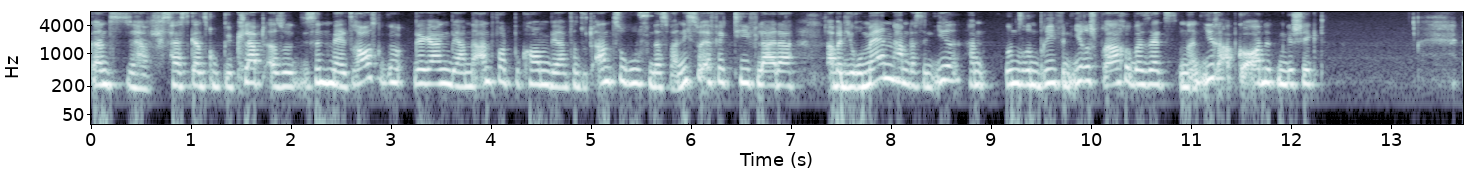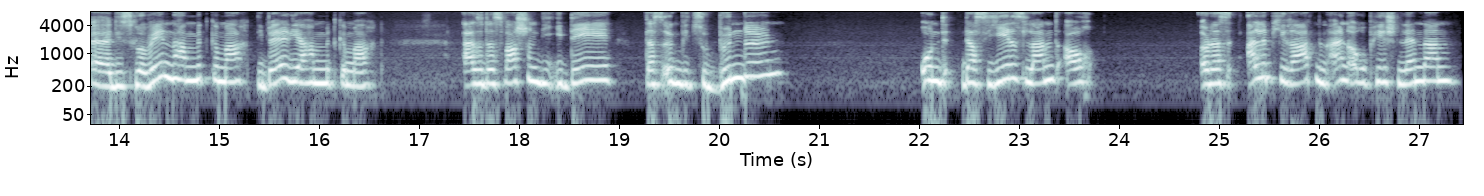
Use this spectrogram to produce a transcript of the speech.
ganz, ja, das heißt ganz gut geklappt. Also es sind Mails rausgegangen, wir haben eine Antwort bekommen, wir haben versucht anzurufen, das war nicht so effektiv leider. Aber die Rumänen haben das in ihr, haben unseren Brief in ihre Sprache übersetzt und an ihre Abgeordneten geschickt. Äh, die Slowenen haben mitgemacht, die Belgier haben mitgemacht. Also das war schon die Idee, das irgendwie zu bündeln und dass jedes Land auch oder dass alle Piraten in allen europäischen Ländern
